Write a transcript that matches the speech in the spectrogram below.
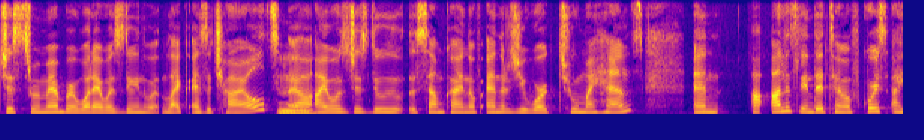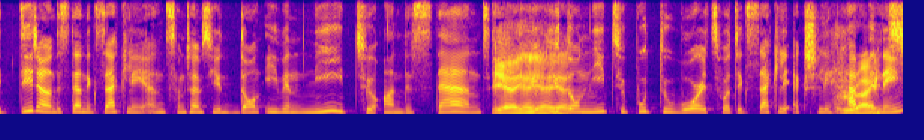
just remember what I was doing, like as a child, uh, Mhm. I was just do some kind of energy work through my hands, and uh, honestly, in that time, of course, I didn't understand exactly, and sometimes you don't even need to understand. Yeah, yeah, you, yeah. you yeah. don't need to put to words what exactly actually happening.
